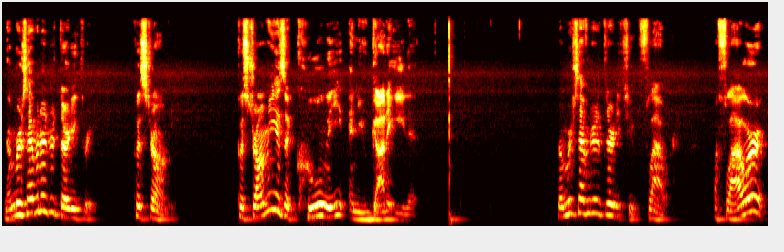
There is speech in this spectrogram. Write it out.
Number 733, pastrami. Pastrami is a cool meat and you gotta eat it. Number 732, flower. A flower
